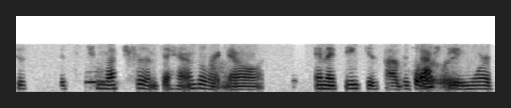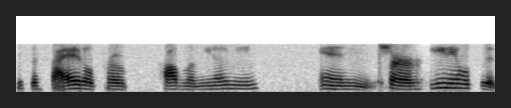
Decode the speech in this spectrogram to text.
just it's too much for them to handle right now. And i think it's, it's actually more of a societal pro- problem you know what i mean? And sure. being able to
